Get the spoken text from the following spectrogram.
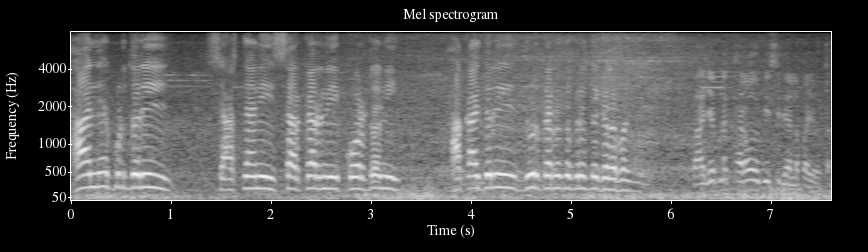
हा अन्याय कुठेतरी शासनाने सरकारने कोर्टाने हा काहीतरी दूर करण्याचा प्रयत्न केला पाहिजे. भाजपनं खरा ओबीसी द्यायला पाहिजे होता.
